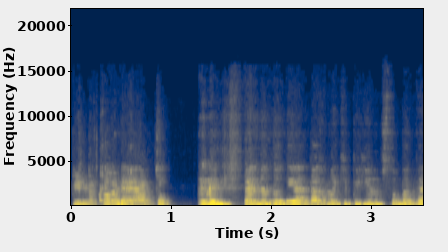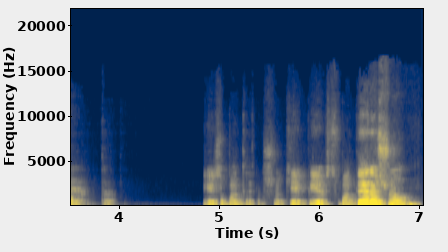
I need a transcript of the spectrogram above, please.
πίνακα από Ωραία. κάτω. Παίρνω το διάταγμα και πηγαίνω στον πατέρα μου τότε. Πήγε στον πατέρα σου. Οκ, πήγε στον πατέρα σου.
